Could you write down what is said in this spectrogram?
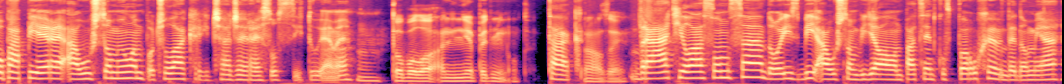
po papiere a už som ju len počula kričať, že resuscitujeme. To bolo ani nie 5 minút. Tak Naozaj. vrátila som sa do izby a už som videla len pacientku v poruche vedomia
